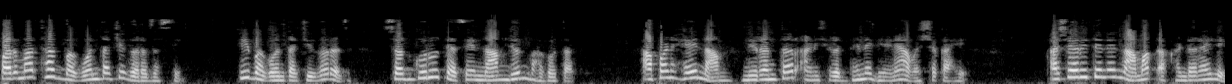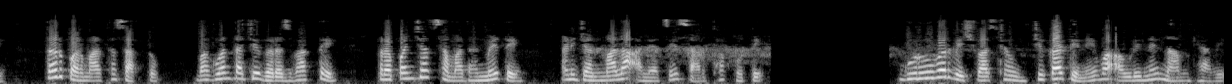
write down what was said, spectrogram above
परमार्थात भगवंताची गरज असते. ही भगवंताची गरज सद्गुरू त्याचे नाम देऊन भागवतात. आपण हे नाम निरंतर आणि श्रद्धेने घेणे आवश्यक आहे. अशा रीतीने नामात अखंड राहिले तर परमार्थ साधतो. भगवंताची गरज भागते प्रपंचात समाधान मिळते आणि जन्माला आल्याचे सार्थक होते. गुरुवर विश्वास ठेवून चिकाटीने व आवडीने नाम घ्यावे.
